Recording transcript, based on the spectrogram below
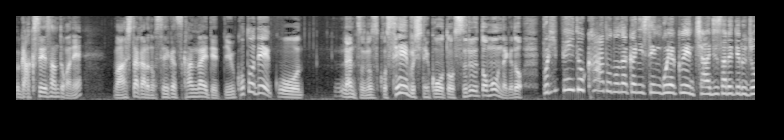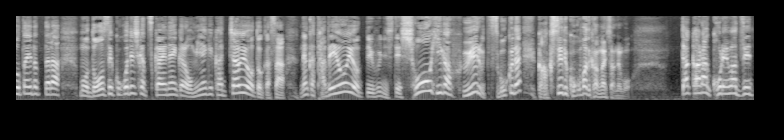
学生さんとかね、まあ明日からの生活考えてっていうことで、こう、なんつうの、こうセーブしていこうとすると思うんだけど、プリペイドカードの中に1500円チャージされてる状態だったら、もうどうせここでしか使えないからお土産買っちゃうよとかさ、なんか食べようよっていう風にして消費が増えるってすごくない？学生でここまで考えてたんだ、もう。だからこれは絶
